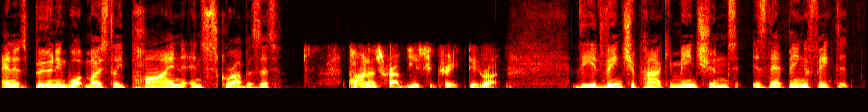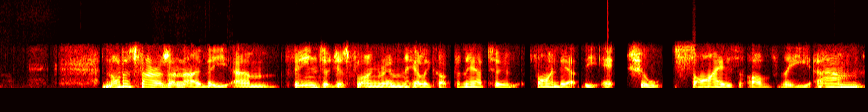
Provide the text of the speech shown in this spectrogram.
and it's burning what? Mostly pine and scrub, is it? Pine and scrub, yes, you're correct, dead right. The adventure park you mentioned, is that being affected? Not as far as I know. The um, FENZ are just flying around in a helicopter now to find out the actual size of the um,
